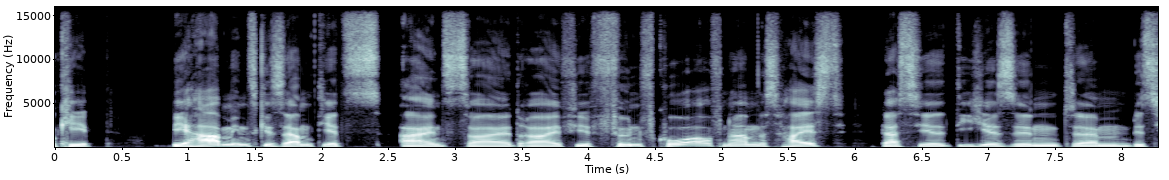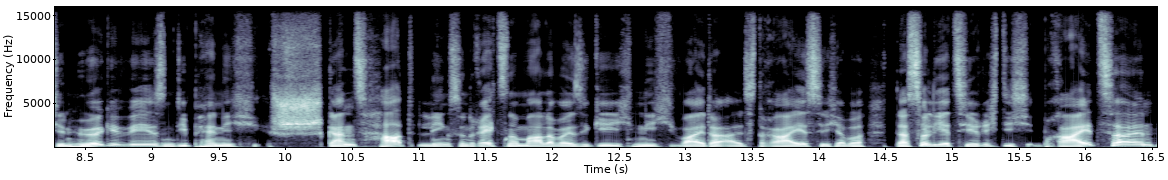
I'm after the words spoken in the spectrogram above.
Okay, wir haben insgesamt jetzt 1, 2, 3, 4, 5 Choraufnahmen. Das heißt, das hier, die hier sind ähm, ein bisschen höher gewesen. Die penne ich ganz hart links und rechts. Normalerweise gehe ich nicht weiter als 30, aber das soll jetzt hier richtig breit sein.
